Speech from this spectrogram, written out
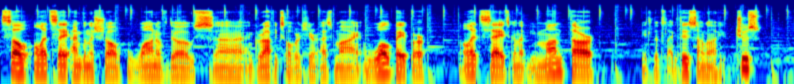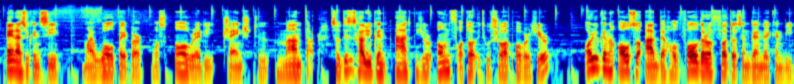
So let's say I'm gonna show one of those uh, graphics over here as my wallpaper. Let's say it's gonna be Mantar. It looks like this, so I'm gonna hit choose. And as you can see, my wallpaper was already changed to Mantar. So this is how you can add your own photo. It will show up over here. Or you can also add the whole folder of photos and then they can be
